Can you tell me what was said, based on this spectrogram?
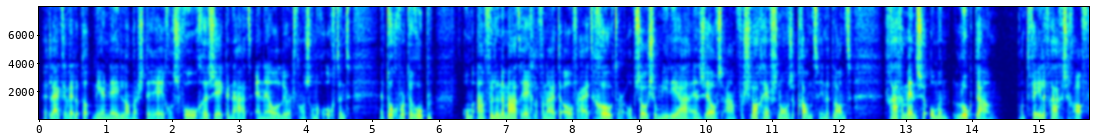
Het lijkt er wel op dat meer Nederlanders de regels volgen, zeker na het NL-alert van zondagochtend. En toch wordt de roep om aanvullende maatregelen vanuit de overheid groter. Op social media en zelfs aan verslaggevers van onze krant in het land vragen mensen om een lockdown. Want velen vragen zich af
